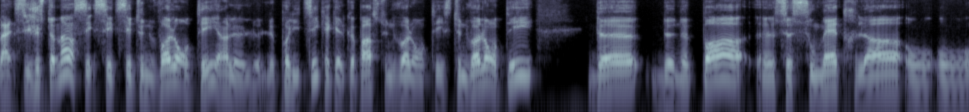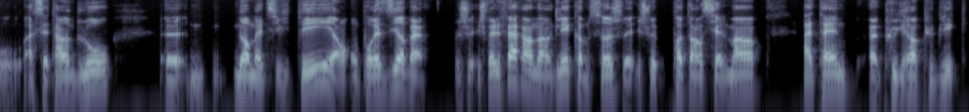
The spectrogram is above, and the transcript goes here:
Ben, c'est justement, c'est une volonté, hein, le, le, politique, à quelque part, c'est une volonté. C'est une volonté de, de ne pas euh, se soumettre là à cette anglo-normativité. Euh, on pourrait se dire, ben, je, vais le faire en anglais comme ça, je vais, je vais potentiellement atteindre un plus grand public.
